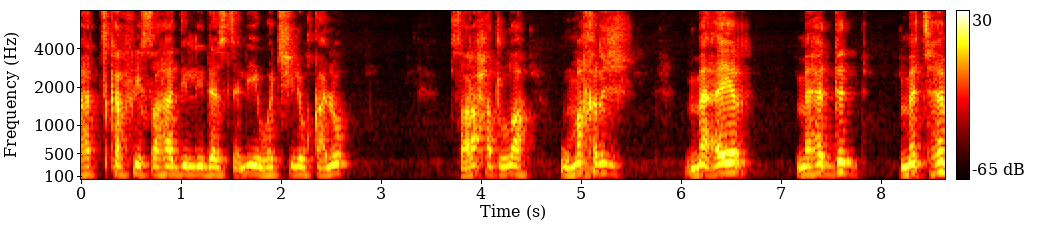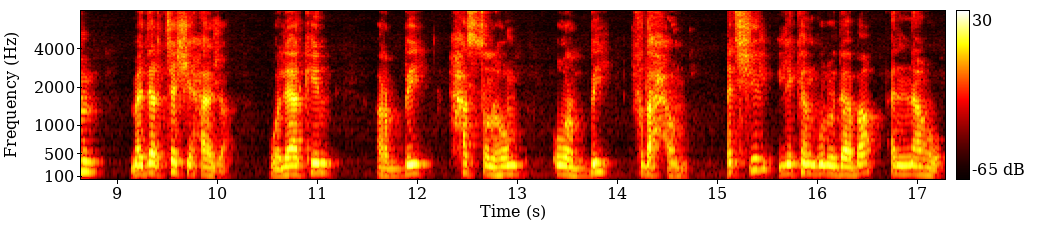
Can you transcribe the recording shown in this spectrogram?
هاد التكرفيصة هادي اللي دازت عليه وهادشي اللي وقع له بصراحة الله وما خرج ما عير ما هدد ما تهم ما دار حتى شي حاجة. ولكن ربي حصلهم وربي فضحهم. هادشي اللي كنقولوا دابا أنه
